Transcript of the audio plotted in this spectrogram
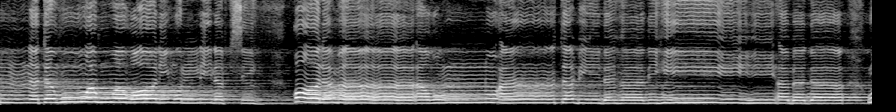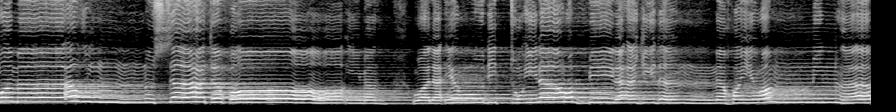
جنته وهو ظالم لنفسه قال ما أظن أن تبيد هذه أبدا وما أظن الساعة قائمة ولئن رددت إلى ربي لأجدن خيرا منها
